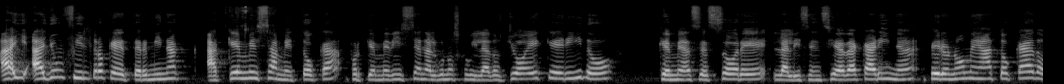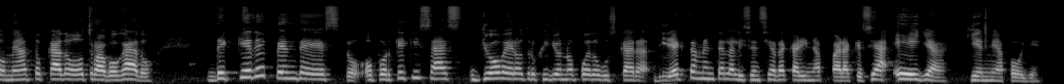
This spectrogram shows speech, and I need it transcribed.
Hay, hay, un filtro que determina a qué mesa me toca, porque me dicen algunos jubilados, yo he querido que me asesore la licenciada Karina, pero no me ha tocado, me ha tocado otro abogado. ¿De qué depende esto? ¿O por qué quizás yo, Vero Trujillo, no puedo buscar directamente a la licenciada Karina para que sea ella quien me apoye?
